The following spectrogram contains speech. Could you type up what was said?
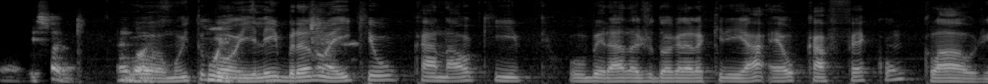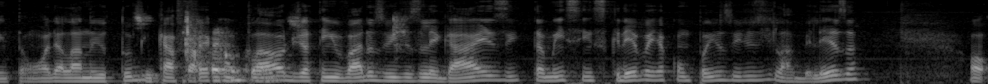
É isso aí. É Boa, nóis. muito Fui. bom. E lembrando aí que o canal que o Uberada ajudou a galera a criar é o Café com Cloud. Então olha lá no YouTube, Sim, Café, Café com com Cloud, Cloud. já tem vários vídeos legais e também se inscreva e acompanhe os vídeos de lá, beleza? Ó,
